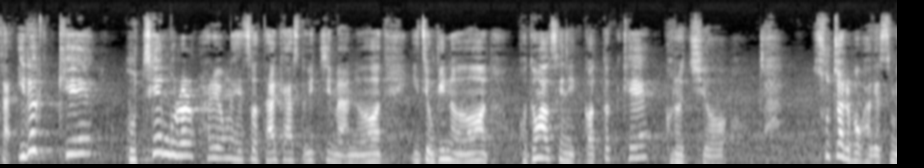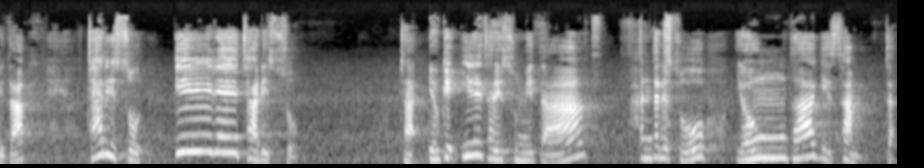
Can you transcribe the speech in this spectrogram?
자, 이렇게 구체물을 활용해서 더하게 할 수도 있지만은 이제 우리는 고등학생이니까 어떻게? 그렇죠. 자, 숫자를 보고 가겠습니다. 자릿수 1의 자릿수. 자, 여기 1의 자릿수입니다. 한 자릿수 0 더하기 3. 자,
